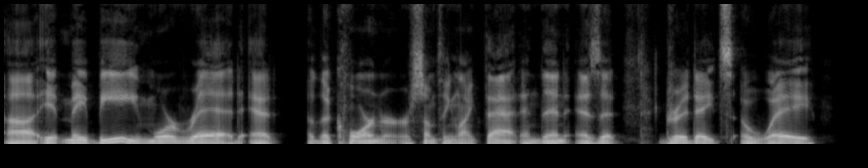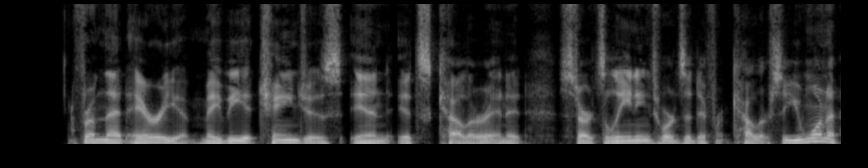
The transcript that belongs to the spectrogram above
uh, it may be more red at the corner or something like that. And then as it gradates away, from that area. Maybe it changes in its color and it starts leaning towards a different color. So you want to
